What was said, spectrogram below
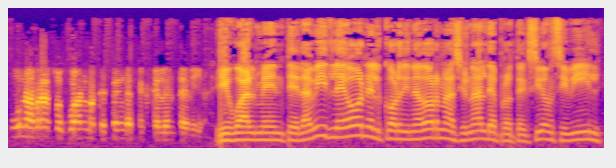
Un abrazo, Juanma, que tengas excelente día. Igualmente, David León, el coordinador nacional de protección civil,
